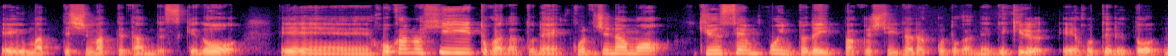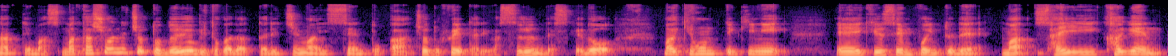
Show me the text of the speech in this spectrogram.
え埋まってしまってたんですけど、えー、他の日とかだとね、こちらも9000ポイントで1泊していただくことがね、できる、え、ホテルとなってます。まあ多少ね、ちょっと土曜日とかだったら1万1000とか、ちょっと増えたりはするんですけど、まあ基本的に、え、9000ポイントで、まあ最下限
